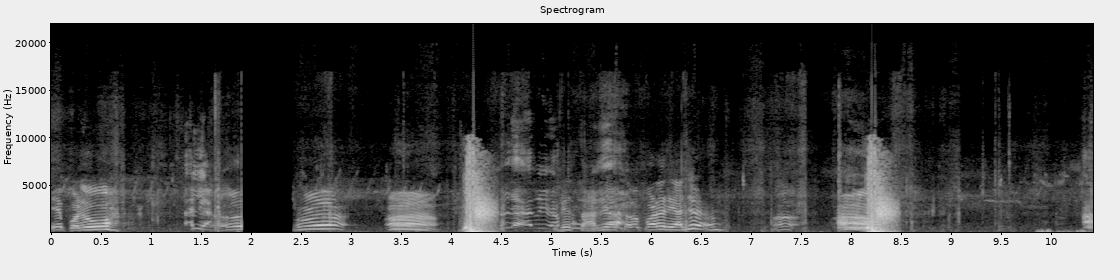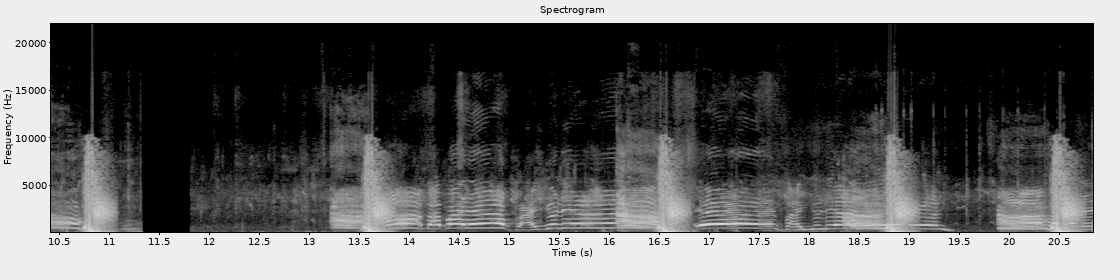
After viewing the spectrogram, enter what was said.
એ પડ્યો. તારે પડે રહ્યા આજે આ બાપા રે ભાઈઓ લે એ ભાઈઓ લે આ બાપા રે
